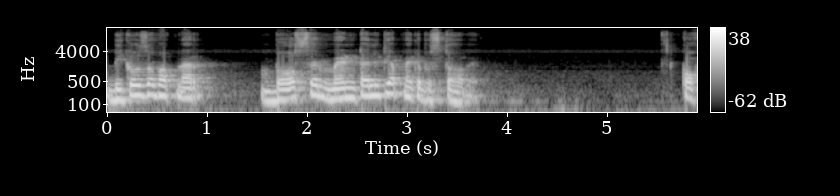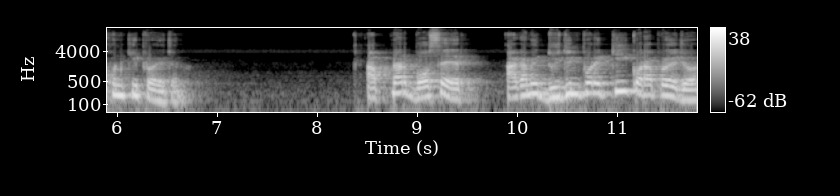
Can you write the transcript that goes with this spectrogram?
বিকজ অফ আপনার বসের মেন্টালিটি আপনাকে বুঝতে হবে। কখন কি প্রয়োজন? আপনার বসের আগামী দুই দিন পরে কি করা প্রয়োজন,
